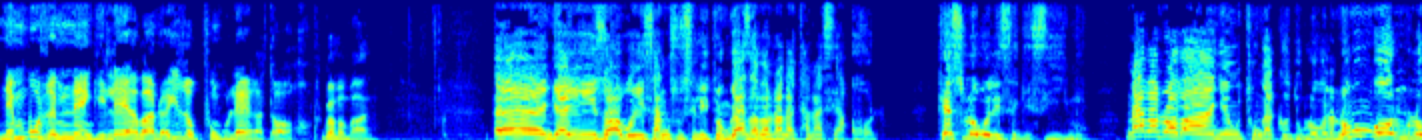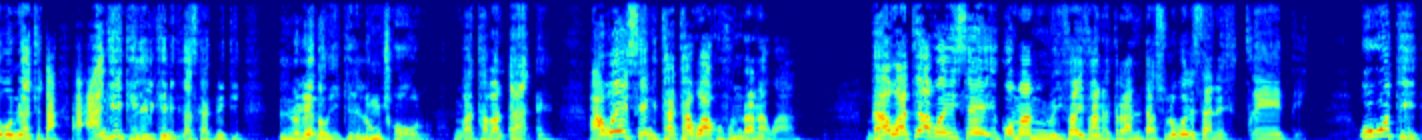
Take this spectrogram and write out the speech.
nemibuzo eminingi le abantu ayizokuphunguleka torho kwamambala Eh ngiyayizwa buyisa ngisusilitho ngiyazi abantu angathana siyakhona. Ke silobolise ngesintu. Kunabantu abanye uthi ungaqeda ukulobola noma umbona umuntu lobona uyatsho ta angiyigeleli khenithi ngasikhathi nithi lolenga uyigelela umtshono. Ungathi abantu eh eh. Awoyise ngithatha kwakho fumntana kwami. Ngawathi awoyise ikomami 500 rand asilobolisane sicede. ukuthi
